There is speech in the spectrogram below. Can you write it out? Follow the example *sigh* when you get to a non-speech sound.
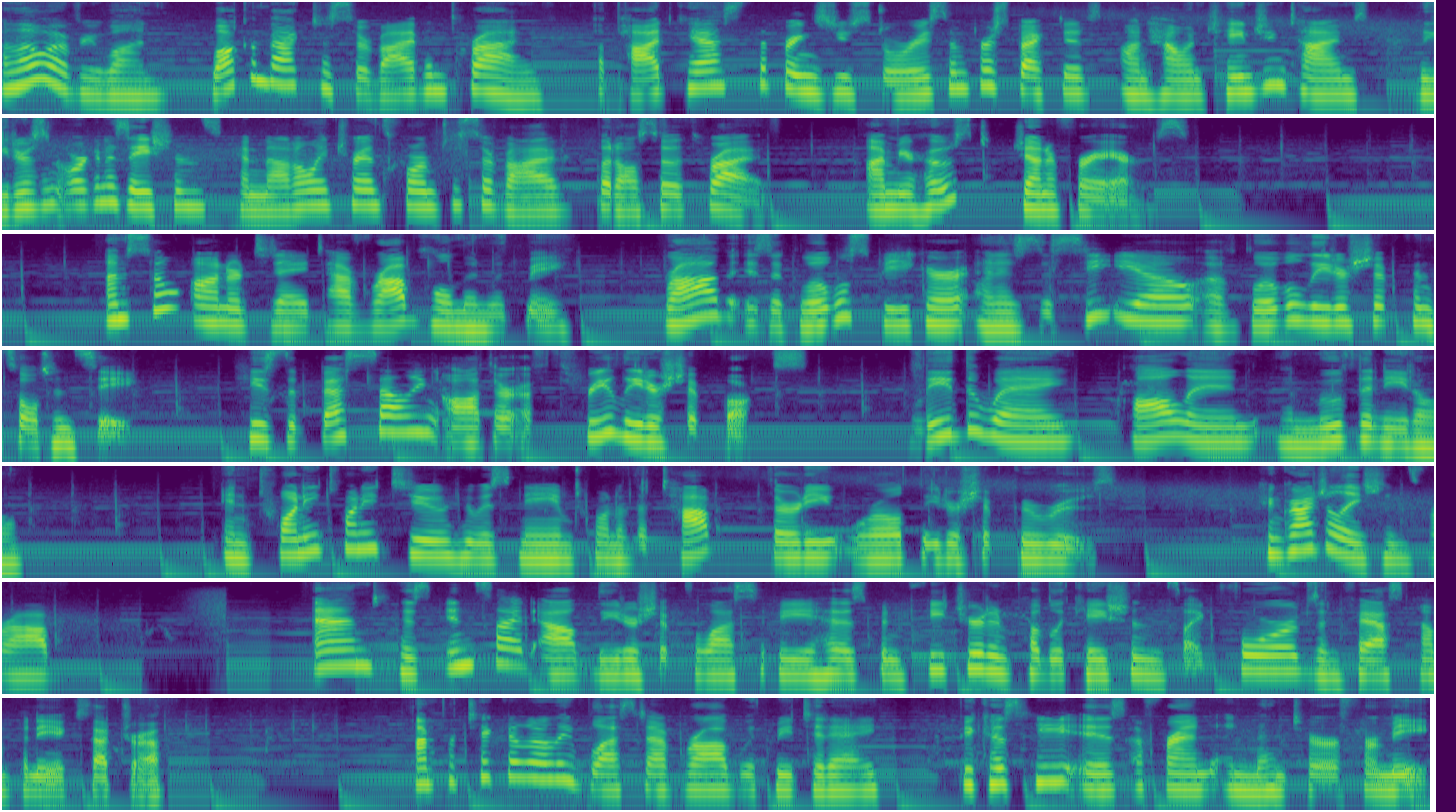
Hello, everyone. Welcome back to Survive and Thrive, a podcast that brings you stories and perspectives on how, in changing times, leaders and organizations can not only transform to survive, but also thrive. I'm your host, Jennifer Ayres. I'm so honored today to have Rob Holman with me. Rob is a global speaker and is the CEO of Global Leadership Consultancy. He's the best selling author of three leadership books Lead the Way, All In, and Move the Needle. In 2022, he was named one of the top 30 world leadership gurus. Congratulations, Rob. And his inside out leadership philosophy has been featured in publications like Forbes and Fast Company, etc. I'm particularly blessed to have Rob with me today because he is a friend and mentor for me,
